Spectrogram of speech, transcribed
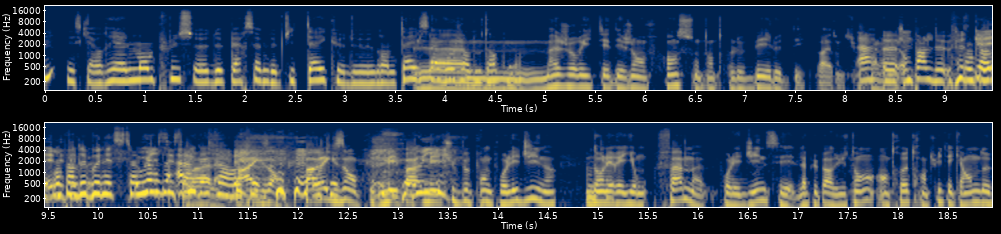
Hmm? Est-ce qu'il y a réellement plus euh, de personnes de petite taille que de grande taille? Ça, la j'en doute un peu. hein. majorité des gens en France sont entre le B et le D, par exemple. si on Ah, la euh, on parle de. parce On qu'elle- parle, elle on parle était de bonnet de Star Oui. Ah oui, Voilà, d'accord. Par exemple, par exemple. Mais, par- Oui. mais tu peux prendre pour les jeans. hein. Dans les rayons femmes, pour les jeans, c'est la plupart du temps entre 38 et 42.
